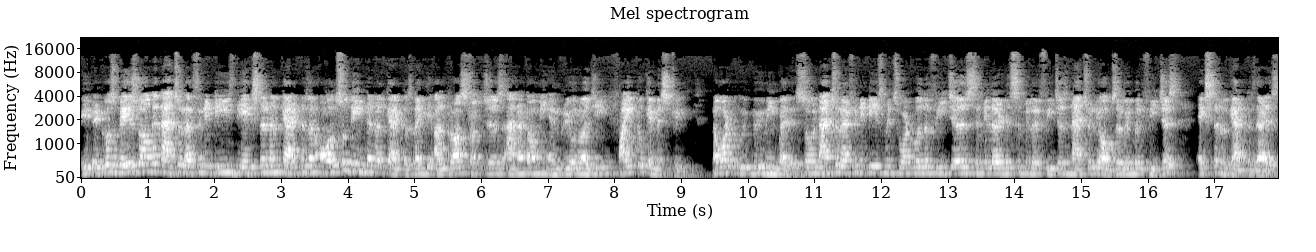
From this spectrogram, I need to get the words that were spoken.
it, was based on the natural affinities, the external characters and also the internal characters like the ultrastructures, anatomy, embryology, phytochemistry. Now what do we mean by this? So natural affinities means what were the features, similar, dissimilar features, naturally observable features, external characters that is.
